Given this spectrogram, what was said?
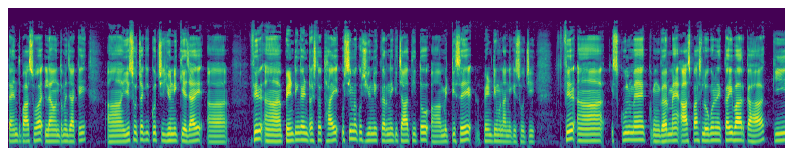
टेंथ पास हुआ इलेवंथ में जाके अ, ये सोचा कि कुछ यूनिक किया जाए। अ, फिर अ, पेंटिंग का इंटरेस्ट तो था ही उसी में कुछ यूनिक करने की चाह थी तो अ, मिट्टी से पेंटिंग बनाने की सोची। फिर स्कूल में घर में आसपास लोगों ने कई बार कहा कि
